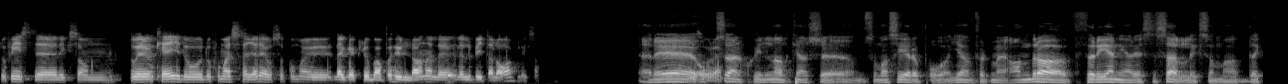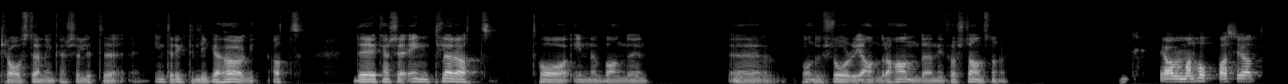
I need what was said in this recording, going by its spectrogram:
då finns det liksom, då är det okej, okay, då, då får man säga det och så får man ju lägga klubban på hyllan eller, eller byta lag liksom. Är det också en skillnad kanske som man ser det på jämfört med andra föreningar i SSL liksom att där kravställningen kanske är lite inte riktigt lika hög att det är kanske enklare att ta innebandyn eh, om du förstår i andra hand än i första hand snarare. Ja, men man hoppas ju att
